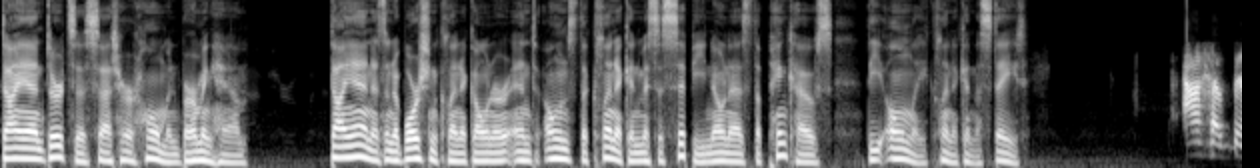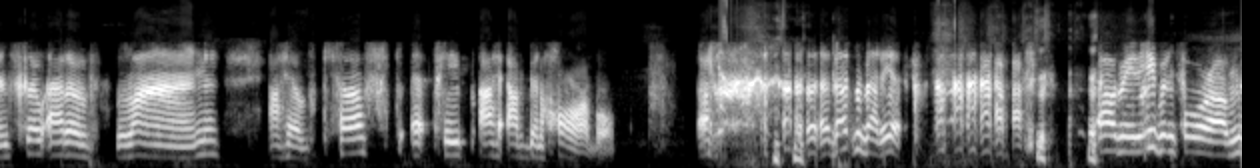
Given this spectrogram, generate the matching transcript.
Diane Derzis at her home in Birmingham. Diane is an abortion clinic owner and owns the clinic in Mississippi known as the Pink House, the only clinic in the state. I have been so out of line. I have cussed at people. I, I've been horrible. That's about it. I mean, even for um,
